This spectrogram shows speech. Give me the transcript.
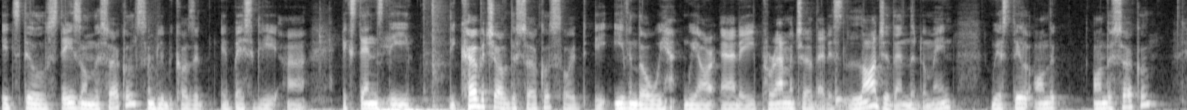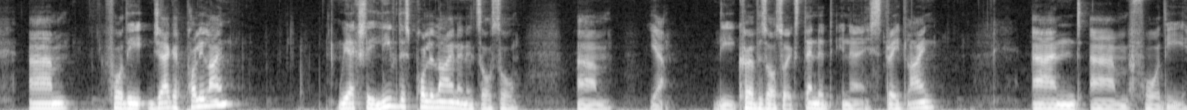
it still stays on the circle simply because it, it basically uh, extends the the curvature of the circle. So it, it, even though we we are at a parameter that is larger than the domain, we are still on the on the circle. Um, for the jagged polyline, we actually leave this polyline, and it's also um, yeah the curve is also extended in a straight line. And um, for the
